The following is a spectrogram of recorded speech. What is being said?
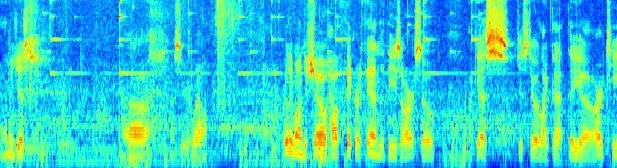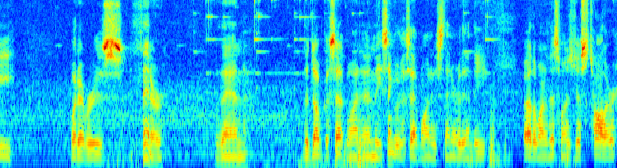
Now let me just uh, let's see well really wanted to show how thick or thin that these are so I guess just do it like that. The uh, RT whatever is thinner than the double cassette one and the single cassette one is thinner than the other one. And this one is just taller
